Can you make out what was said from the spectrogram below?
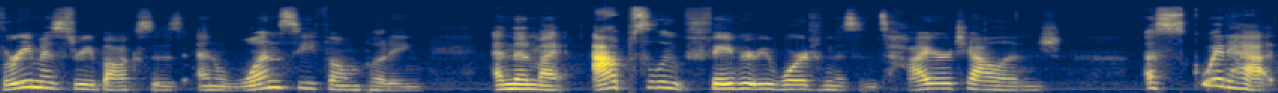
3 mystery boxes, and 1 seafoam pudding, and then my absolute favorite reward from this entire challenge – a squid hat.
